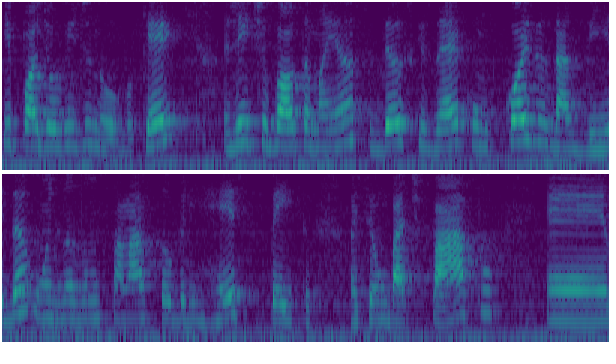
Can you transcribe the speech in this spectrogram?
e pode ouvir de novo, ok? A gente volta amanhã, se Deus quiser, com Coisas da Vida, onde nós vamos falar sobre respeito. Vai ser um bate-papo. É,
